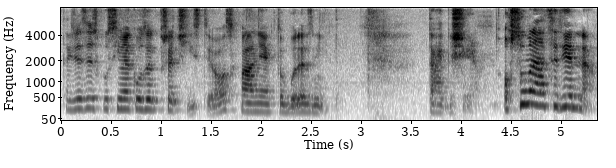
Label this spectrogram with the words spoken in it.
Takže si zkusíme kouzek přečíst, jo, schválně, jak to bude znít. Takže, 1801.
